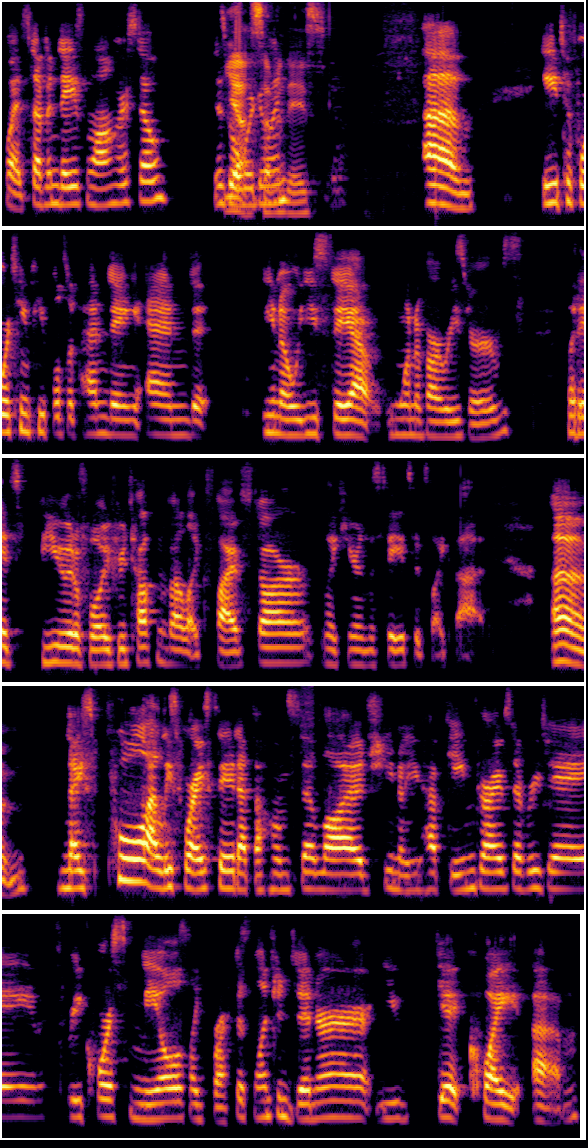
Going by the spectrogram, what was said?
what seven days long or so is yeah, what we're seven doing. days. Um, eight to fourteen people depending, and you know you stay at one of our reserves, but it's beautiful. If you're talking about like five star, like here in the states, it's like that. Um, nice pool, at least where I stayed at the Homestead Lodge. You know, you have game drives every day, three course meals like breakfast, lunch, and dinner. You get quite um,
